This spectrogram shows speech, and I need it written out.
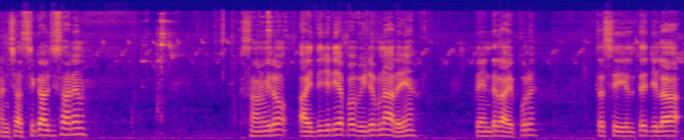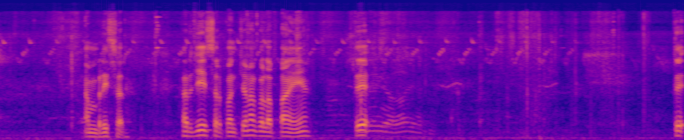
ਹਾਂਜੀ, ਸਤਿ ਸ਼੍ਰੀ ਅਕਾਲ ਜੀ ਸਾਰਿਆਂ ਨੂੰ। ਕਿਸਾਨ ਵੀਰੋ, ਅੱਜ ਦੀ ਜਿਹੜੀ ਆਪਾਂ ਵੀਡੀਓ ਬਣਾ ਰਹੇ ਆ ਪਿੰਡ ਰਾਏਪੁਰ, ਤਹਿਸੀਲ ਤੇ ਜ਼ਿਲ੍ਹਾ ਅੰਮ੍ਰਿਤਸਰ। ਹਰਜੀਤ ਸਰਪੰਚ ਉਹਨਾਂ ਕੋਲ ਆਪਾਂ ਆਏ ਆ ਤੇ ਤੇ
